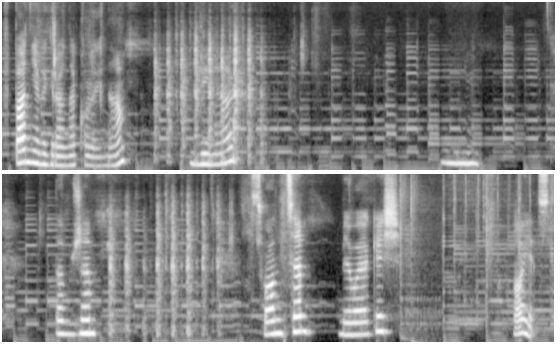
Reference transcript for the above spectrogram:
wpadnie wygrana kolejna w liniach. Mm. Dobrze. Słońce było jakieś? O, jest.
